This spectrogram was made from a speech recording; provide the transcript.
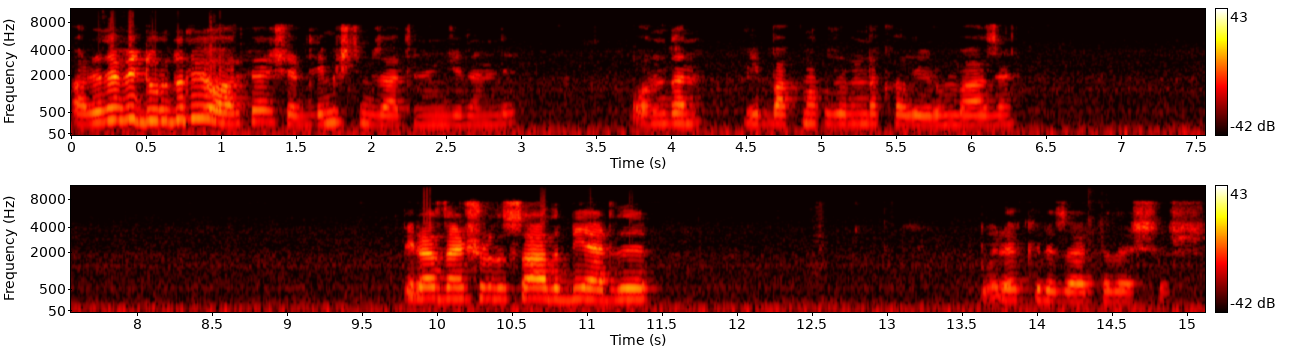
Arada bir durduruyor arkadaşlar. Demiştim zaten önceden de. Ondan bir bakmak zorunda kalıyorum bazen. Birazdan şurada sağda bir yerde bırakırız arkadaşlar.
